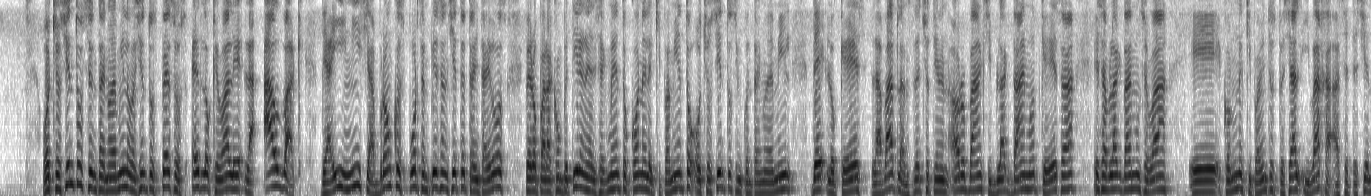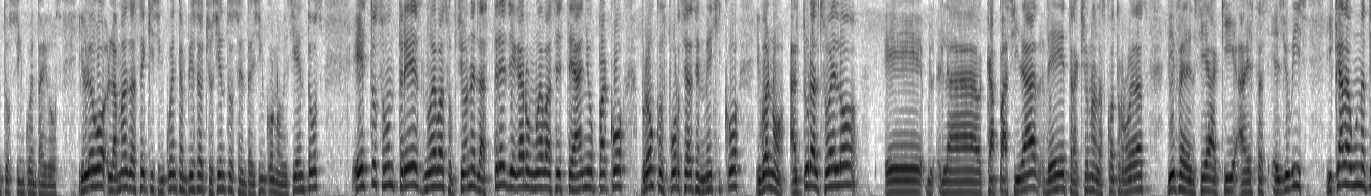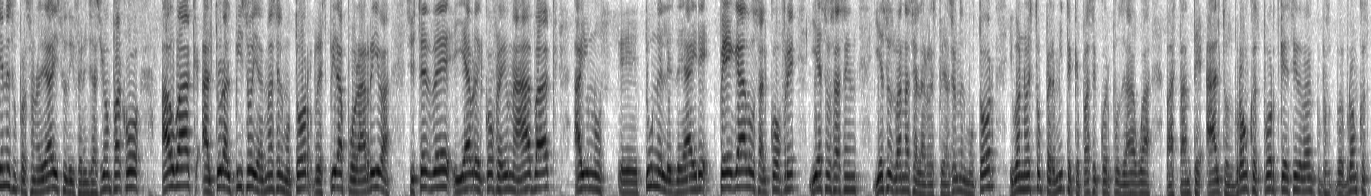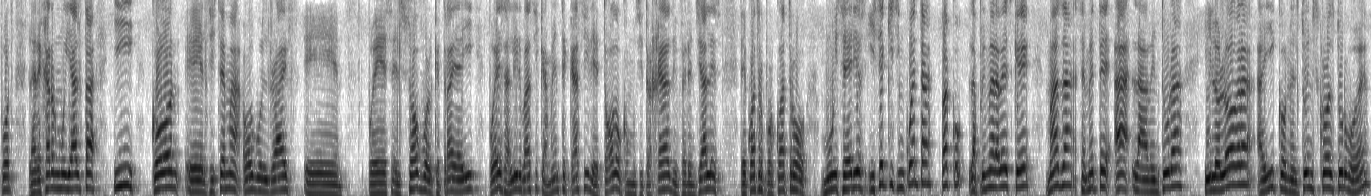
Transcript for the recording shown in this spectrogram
869.900 pesos es lo que vale la Outback. De ahí inicia. Bronco Sport empieza en 732, pero para competir en el segmento con el equipamiento 859.000 de lo que es la Badlands. De hecho tienen Outer Banks y Black Diamond, que esa, esa Black Diamond se va eh, con un equipamiento especial y baja a 752. Y luego la Mazda CX50 empieza a 865-900. Estos son tres nuevas opciones. Las tres llegaron nuevas este año. Paco, Bronco Sport se hace en México. Y bueno, altura al suelo. Eh, la capacidad de tracción a las cuatro ruedas diferencia aquí a estas SUVs y cada una tiene su personalidad y su diferenciación Paco Outback, altura al piso y además el motor respira por arriba. Si usted ve y abre el cofre de una Outback hay unos eh, túneles de aire pegados al cofre y esos hacen y esos van hacia la respiración del motor. Y bueno esto permite que pase cuerpos de agua bastante altos. Bronco Sport qué decir Bronco Sport la dejaron muy alta y con el sistema All Wheel Drive eh, pues el software que trae ahí puede salir básicamente casi de todo, como si trajeras diferenciales de 4x4 muy serios. Y CX50, Paco, la primera vez que Mazda se mete a la aventura y lo logra ahí con el Twin Scroll Turbo, ¿eh?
